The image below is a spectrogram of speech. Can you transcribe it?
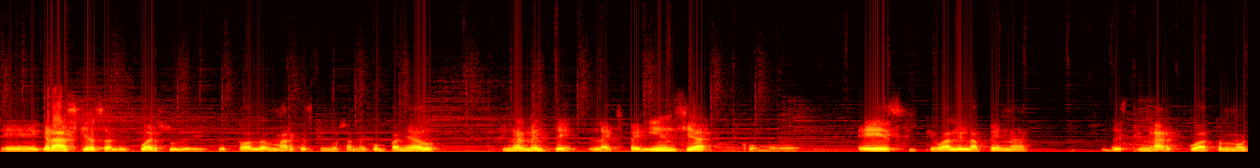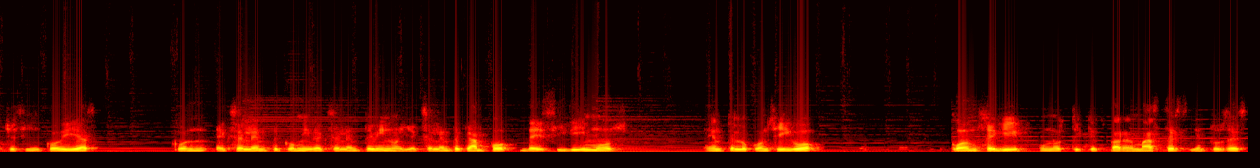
eh, gracias al esfuerzo de, todas las marcas que nos han acompañado, finalmente la experiencia como es y que vale la pena destinar cuatro noches, cinco días con excelente comida, excelente vino y excelente campo, decidimos, entre lo consigo, conseguir unos tickets para el Masters y entonces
